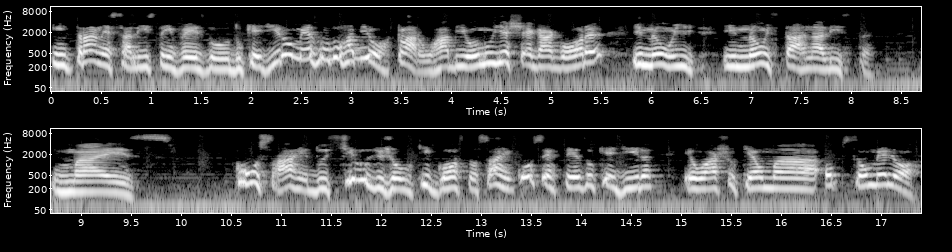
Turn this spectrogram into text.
entrar nessa lista em vez do, do Kedira ou mesmo do Rabiot. Claro, o Rabiot não ia chegar agora e não ir e não estar na lista. Mas com o Sarri, do estilo de jogo que gosta o Sarri, com certeza o Kedira eu acho que é uma opção melhor.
